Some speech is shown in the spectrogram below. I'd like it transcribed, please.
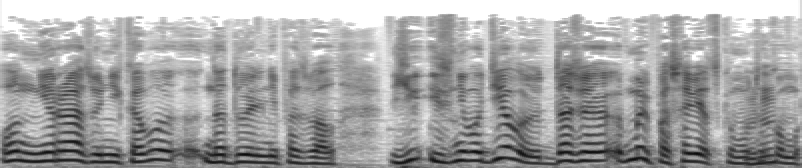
он ни разу никого на дуэль не позвал. Из него делают, даже мы по советскому Мгм. такому,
